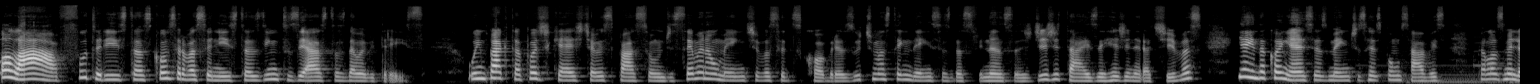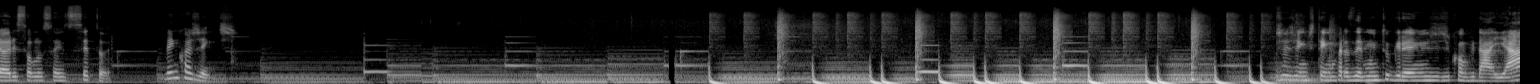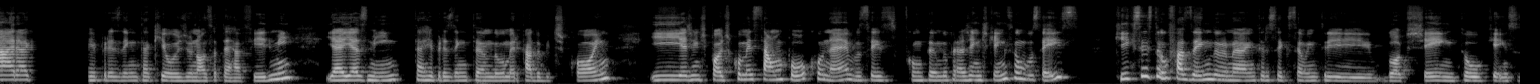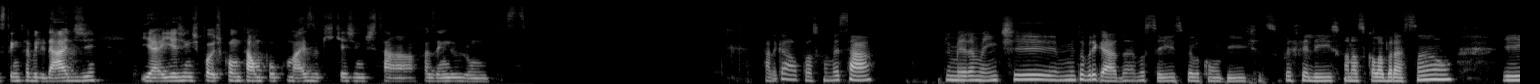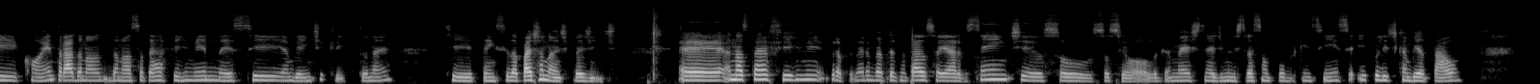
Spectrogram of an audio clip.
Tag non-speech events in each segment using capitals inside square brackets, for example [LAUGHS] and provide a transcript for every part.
Olá, futuristas, conservacionistas e entusiastas da Web3. O Impacta Podcast é o espaço onde semanalmente você descobre as últimas tendências das finanças digitais e regenerativas e ainda conhece as mentes responsáveis pelas melhores soluções do setor. Vem com a gente! A gente tem um prazer muito grande de convidar a Yara, que representa aqui hoje o Nossa Terra Firme, e a Yasmin está representando o mercado Bitcoin. E a gente pode começar um pouco, né? Vocês contando para a gente quem são vocês, o que, que vocês estão fazendo na intersecção entre blockchain, token, sustentabilidade. E aí a gente pode contar um pouco mais do que, que a gente está fazendo juntos. Tá legal, posso começar. Primeiramente, muito obrigada a vocês pelo convite. Super feliz com a nossa colaboração e com a entrada no, da nossa terra firme nesse ambiente cripto, né? Que tem sido apaixonante para a gente. É, a nossa terra firme, pra, primeiro me apresentar, eu sou Yara Vicente, eu sou socióloga, mestre em administração pública em ciência e política ambiental.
